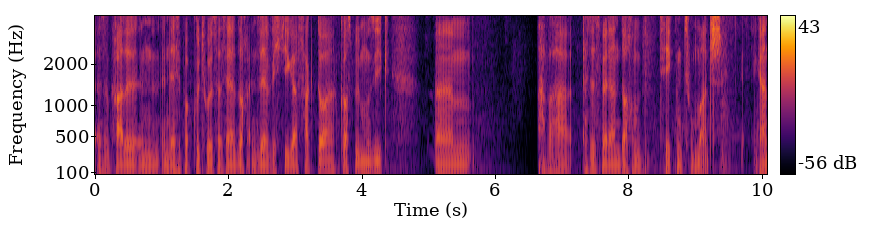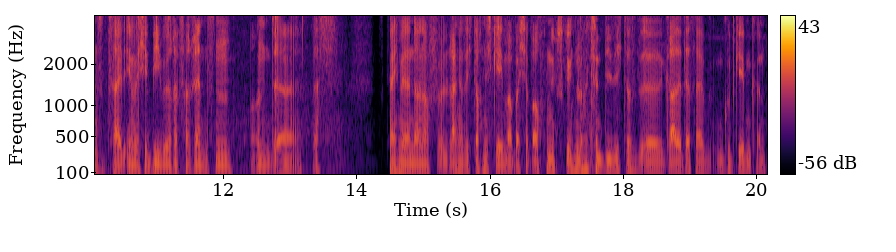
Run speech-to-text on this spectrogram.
also gerade in, in der Hip-Hop-Kultur ist das ja doch ein sehr wichtiger Faktor, Gospelmusik. Ähm, aber es ist mir dann doch ein Ticken too much. Die ganze Zeit irgendwelche Bibelreferenzen und äh, das kann ich mir dann, auf lange Sicht doch nicht geben. Aber ich habe auch nichts gegen Leute, die sich das äh, gerade deshalb gut geben können.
